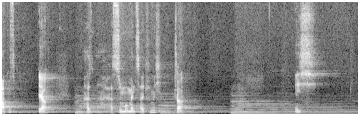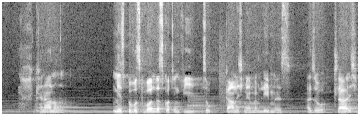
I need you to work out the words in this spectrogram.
Markus? Ja, Hast, hast du einen Moment Zeit für mich? klar. Ich, keine Ahnung, mir ist bewusst geworden, dass Gott irgendwie so gar nicht mehr in meinem Leben ist. Also klar, ich,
